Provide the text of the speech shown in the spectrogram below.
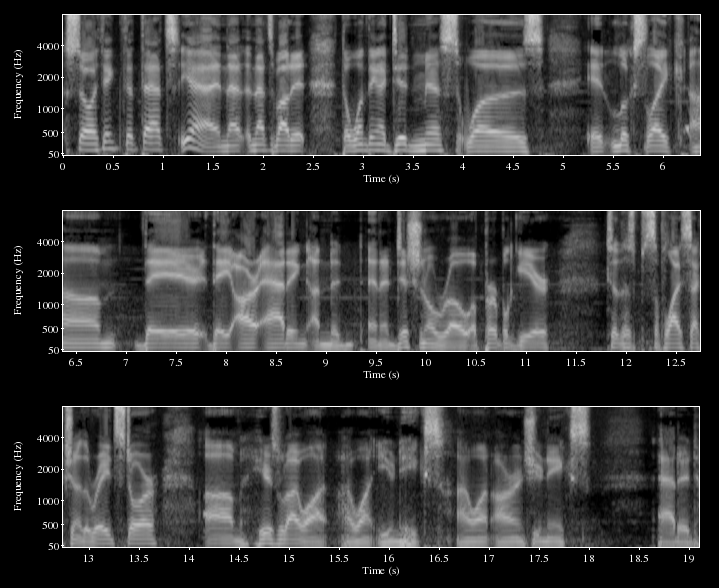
So I think that that's yeah, and that and that's about it. The one thing I did miss was it looks like um, they they are adding an, an additional row of purple gear to the supply section of the raid store. Um, here's what I want: I want uniques. I want orange uniques added,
